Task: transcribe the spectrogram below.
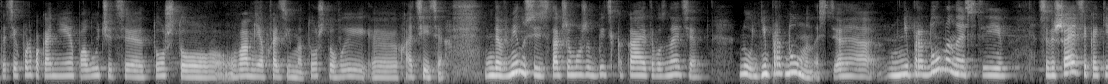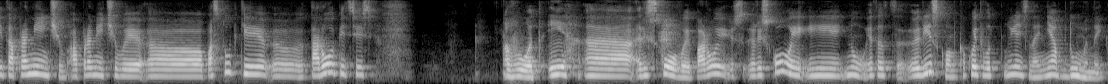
до тех пор, пока не получите то, что вам необходимо, то, что вы э, хотите. В минусе здесь также может быть какая-то, вы знаете, ну, непродуманность. Э, непродуманность и совершаете какие-то опрометчив, опрометчивые э, поступки, э, торопитесь, вот, и э, рисковые, порой рисковые, и, ну, этот риск, он какой-то вот, ну, я не знаю, необдуманный,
